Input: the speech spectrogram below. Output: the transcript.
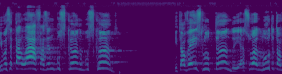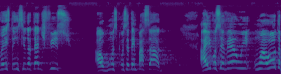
E você está lá fazendo, buscando, buscando. E talvez lutando, e a sua luta talvez tenha sido até difícil. Algumas que você tem passado. Aí você vê uma outra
